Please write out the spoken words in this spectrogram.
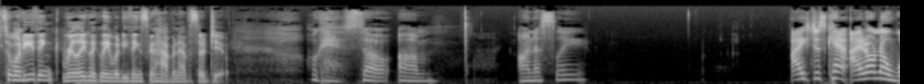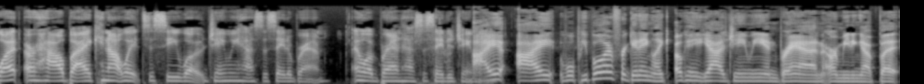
So what do you think really quickly, what do you think is gonna happen in episode two? Okay, so um honestly I just can't I don't know what or how, but I cannot wait to see what Jaime has to say to Bran and what Bran has to say to Jaime. I I well people are forgetting like, okay, yeah, Jaime and Bran are meeting up, but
